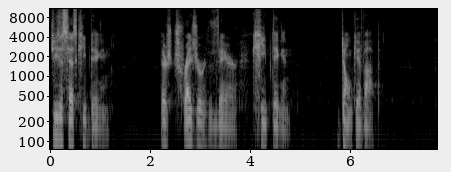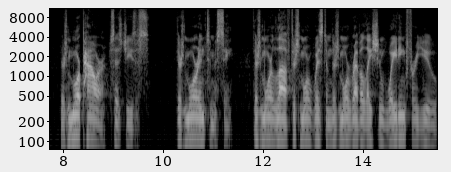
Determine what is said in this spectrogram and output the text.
Jesus says, keep digging. There's treasure there. Keep digging. Don't give up. There's more power, says Jesus. There's more intimacy. There's more love, there's more wisdom, there's more revelation waiting for you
